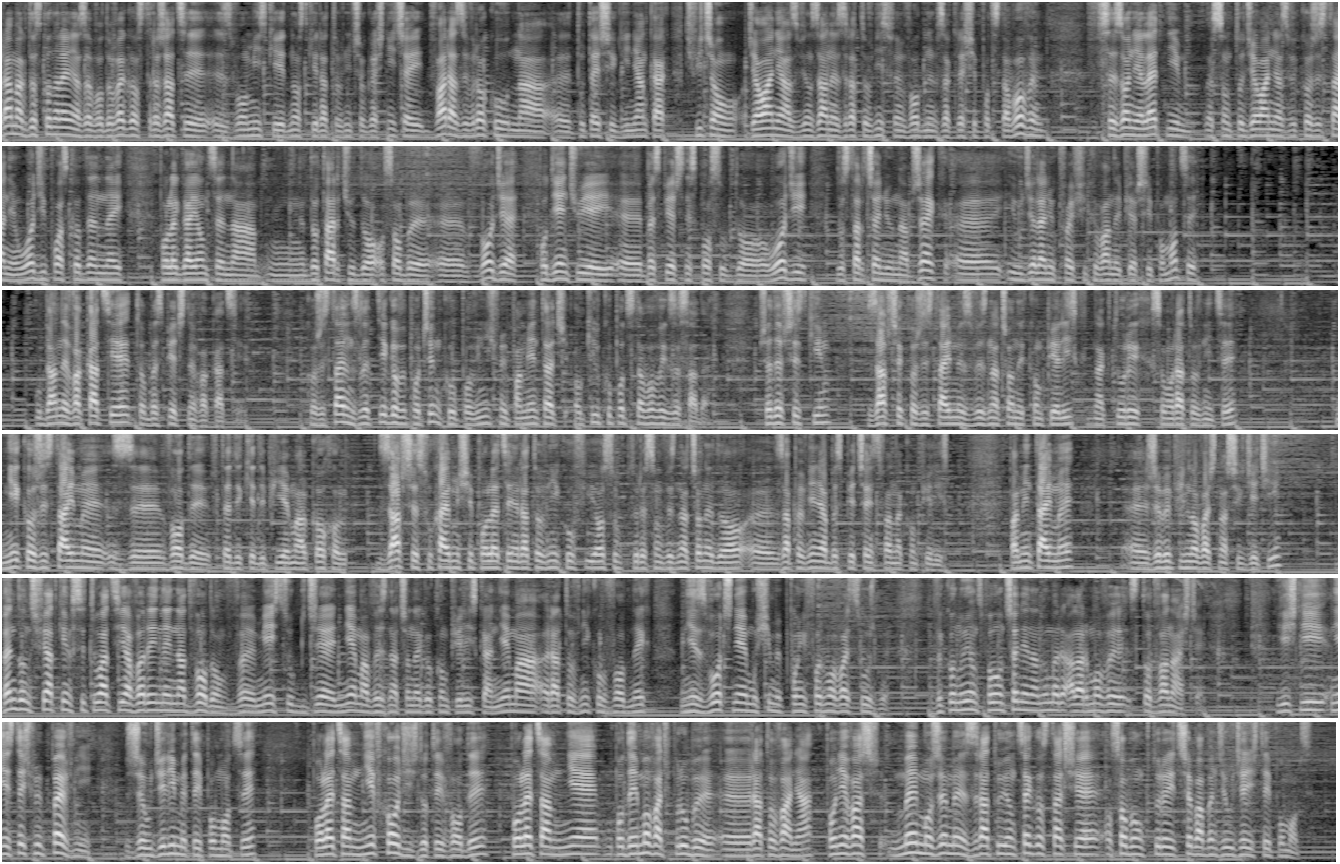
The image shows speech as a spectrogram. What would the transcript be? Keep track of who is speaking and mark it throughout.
Speaker 1: W ramach doskonalenia zawodowego strażacy z Wołomińskiej Jednostki Ratowniczo-Gaśniczej dwa razy w roku na e, tutejszych gliniankach ćwiczą działania związane z ratownictwem wodnym w zakresie podstawowym. W sezonie letnim są to działania z wykorzystaniem łodzi płaskodennej polegające na mm, dotarciu do osoby e, w wodzie, podjęciu jej e, w bezpieczny sposób do łodzi, dostarczeniu na brzeg e, i udzieleniu kwalifikowanej pierwszej pomocy. Udane wakacje to bezpieczne wakacje. Korzystając z letniego wypoczynku, powinniśmy pamiętać o kilku podstawowych zasadach. Przede wszystkim zawsze korzystajmy z wyznaczonych kąpielisk, na których są ratownicy. Nie korzystajmy z wody wtedy, kiedy pijemy alkohol. Zawsze słuchajmy się poleceń ratowników i osób, które są wyznaczone do e, zapewnienia bezpieczeństwa na kąpielisku. Pamiętajmy, e, żeby pilnować naszych dzieci. Będąc świadkiem sytuacji awaryjnej nad wodą, w miejscu, gdzie nie ma wyznaczonego kąpieliska, nie ma ratowników wodnych, niezwłocznie musimy poinformować służby, wykonując połączenie na numer alarmowy 112. Jeśli nie jesteśmy pewni, że udzielimy tej pomocy, polecam nie wchodzić do tej wody, polecam nie podejmować próby e, ratowania, ponieważ my możemy z ratującego stać się osobą, której trzeba będzie udzielić tej pomocy.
